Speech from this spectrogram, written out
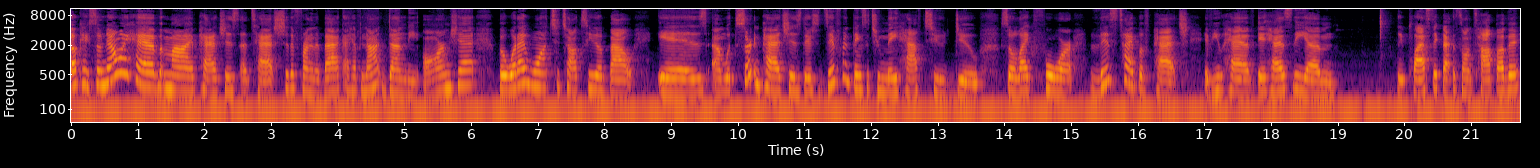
Okay, so now I have my patches attached to the front and the back. I have not done the arms yet, but what I want to talk to you about is um, with certain patches, there's different things that you may have to do. So like for this type of patch, if you have, it has the, um, the plastic that is on top of it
